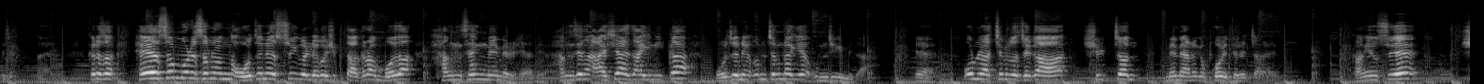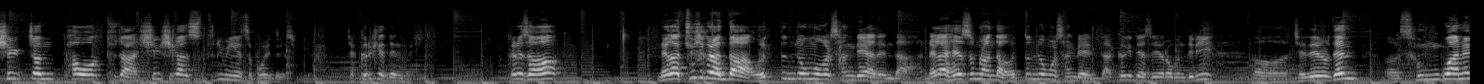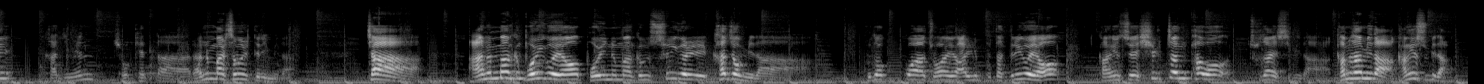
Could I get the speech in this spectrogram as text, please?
그죠? 예. 그래서 해선물에서는 오전에 수익을 내고 싶다. 그럼 뭐다? 항생 매매를 해야 돼요. 항생은 아시아장이니까 오전에 엄청나게 움직입니다. 예. 오늘 아침에도 제가 실전 매매하는 거 보여드렸잖아요. 강현수의 실전 파워 투자 실시간 스트리밍에서 보여드렸습니다. 자 그렇게 되는 것이죠. 그래서 내가 주식을 한다. 어떤 종목을 상대해야 된다. 내가 해수를 한다. 어떤 종목을 상대해야 된다. 거기에 대해서 여러분들이 어, 제대로 된 어, 성관을 가지면 좋겠다라는 말씀을 드립니다. 자, 아는 만큼 보이고요. 보이는 만큼 수익을 가져옵니다. 구독과 좋아요, 알림 부탁드리고요. 강현수의 실전 파워 투자했습니다. 감사합니다. 강현수입니다.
